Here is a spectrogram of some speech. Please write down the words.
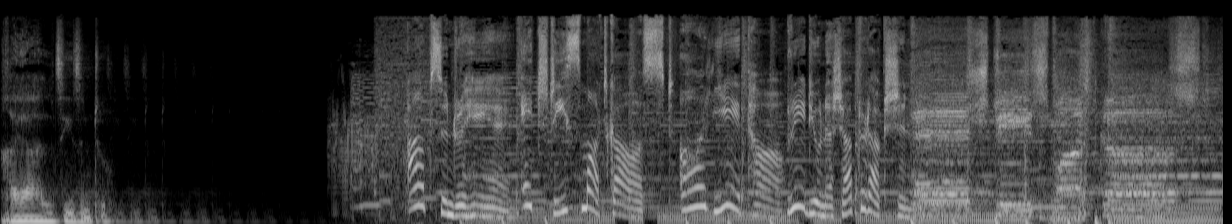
ख्याल सीज़न टू। आप सुन रहे हैं एच डी स्मार्ट कास्ट और ये था रेडियो नशा प्रोडक्शन। HD Smartcast.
